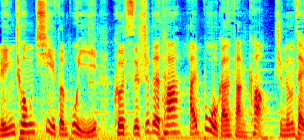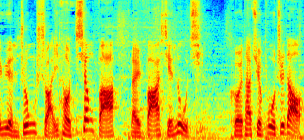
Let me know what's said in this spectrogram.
林冲气愤不已，可此时的他还不敢反抗，只能在院中耍一套枪法来发泄怒气。可他却不知道，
